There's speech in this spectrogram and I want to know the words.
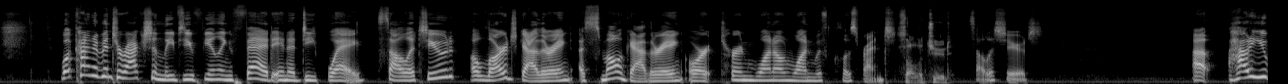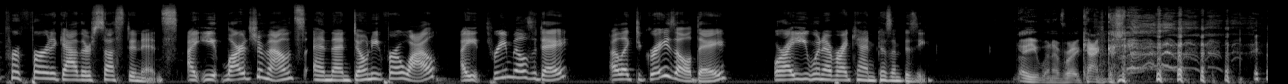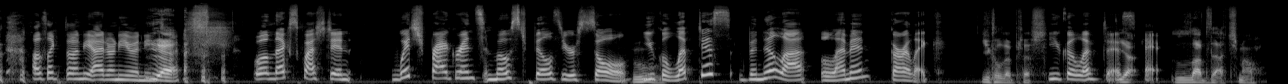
What kind of interaction leaves you feeling fed in a deep way? Solitude, a large gathering, a small gathering, or turn one on one with close friend? Solitude. Solitude. Uh, how do you prefer to gather sustenance? I eat large amounts and then don't eat for a while. I eat three meals a day. I like to graze all day. Or I eat whenever I can because I'm busy. I eat whenever I can because I was like, don't, I don't even need yeah. to. Well, next question. Which fragrance most fills your soul? Eucalyptus, vanilla, lemon, garlic. Eucalyptus. Eucalyptus. Yeah. Okay. Love that smell.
